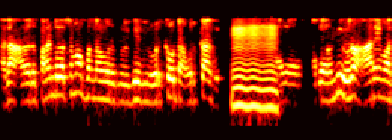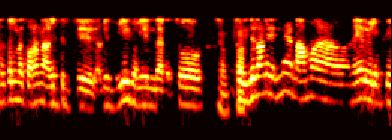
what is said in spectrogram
அதான் அவர் பன்னெண்டு வருஷமா பண்ண ஒரு இது ஒர்க் அவுட் ஒர்க் ஆகுது அத வந்து ஒரு ஆறே மாசத்துல இந்த கொரோனா அழிச்சிருச்சு அப்படின்னு சொல்லி சொல்லியிருந்தாரு. சோ இதனால என்ன நாம நேயர்களுக்கு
